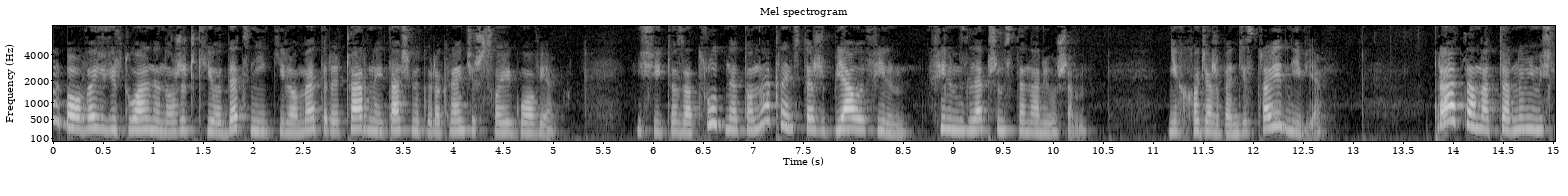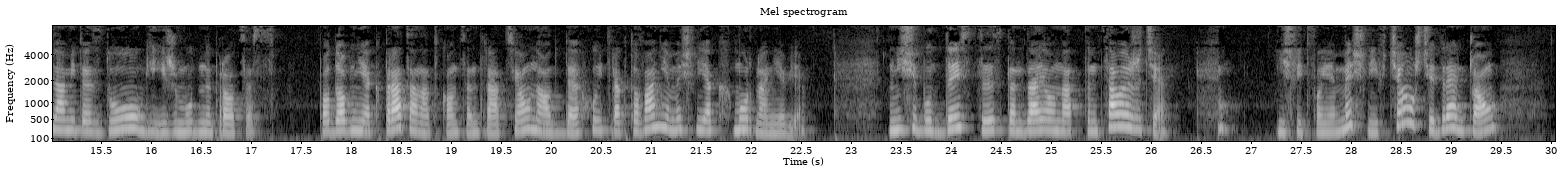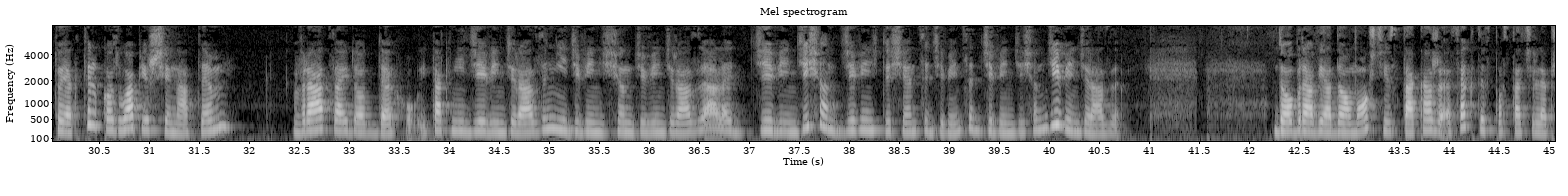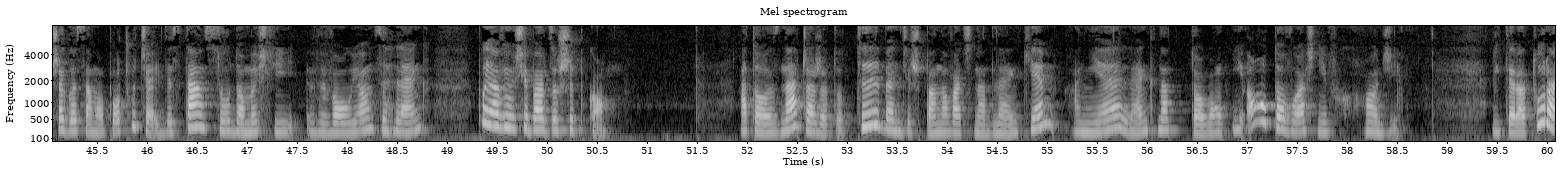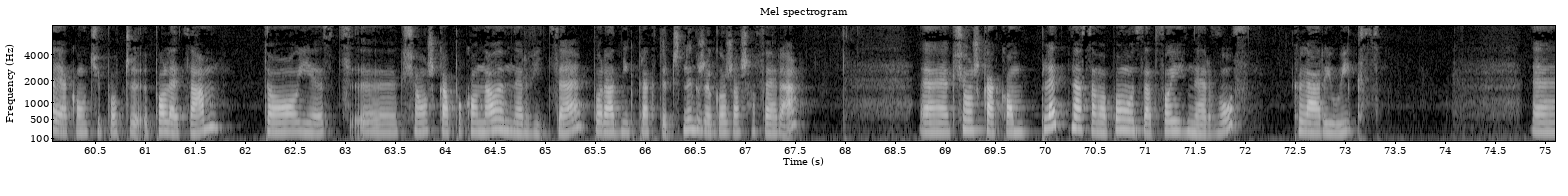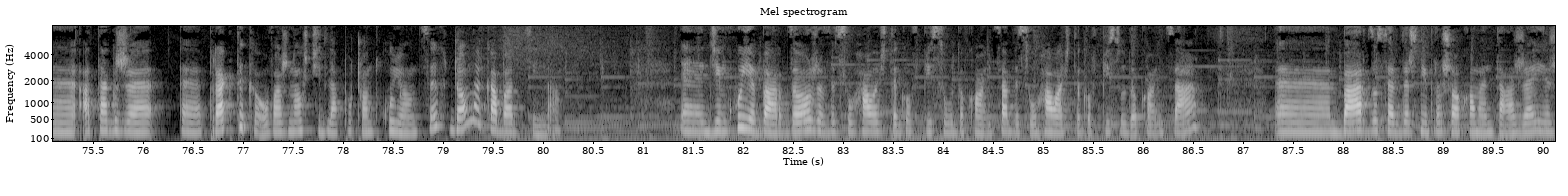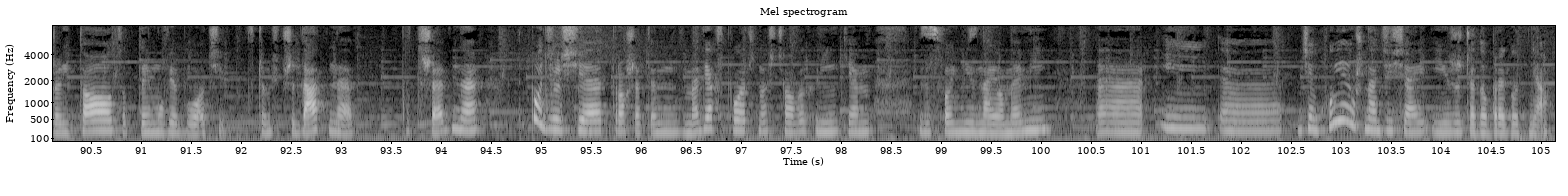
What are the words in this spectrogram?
Albo weź wirtualne nożyczki i odetnij kilometry czarnej taśmy, które kręcisz w swojej głowie. Jeśli to za trudne, to nakręć też biały film, film z lepszym scenariuszem. Niech chociaż będzie sprawiedliwie. Praca nad czarnymi myślami to jest długi i żmudny proces. Podobnie jak praca nad koncentracją na oddechu i traktowanie myśli jak chmur na niebie. Mnisi buddyjscy spędzają nad tym całe życie. Jeśli Twoje myśli wciąż Cię dręczą, to jak tylko złapiesz się na tym, wracaj do oddechu. I tak nie 9 razy, nie 99 razy, ale 99 999 razy. Dobra wiadomość jest taka, że efekty w postaci lepszego samopoczucia i dystansu do myśli wywołujących lęk pojawią się bardzo szybko. A to oznacza, że to ty będziesz panować nad lękiem, a nie lęk nad tobą. I o to właśnie wchodzi. Literatura, jaką ci polecam, to jest y, książka Pokonałem nerwicę, poradnik praktyczny Grzegorza Szafera. E, książka Kompletna samopomoc dla Twoich nerwów, Clary Wicks, e, a także e, Praktyka uważności dla początkujących, Johna Kabat-Zina. Dziękuję bardzo, że wysłuchałeś tego wpisu do końca, wysłuchałaś tego wpisu do końca. E, Bardzo serdecznie proszę o komentarze. Jeżeli to, co tutaj mówię, było Ci w czymś przydatne, potrzebne, to podziel się proszę tym w mediach społecznościowych, linkiem ze swoimi znajomymi. E, I e, dziękuję już na dzisiaj i życzę dobrego dnia.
